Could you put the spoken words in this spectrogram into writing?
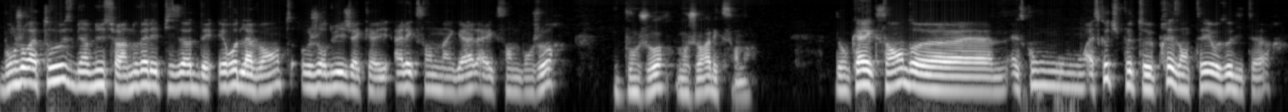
Bonjour à tous, bienvenue sur un nouvel épisode des Héros de la Vente. Aujourd'hui, j'accueille Alexandre Magal. Alexandre, bonjour. Bonjour, bonjour Alexandre. Donc Alexandre, euh, est-ce, qu'on, est-ce que tu peux te présenter aux auditeurs?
